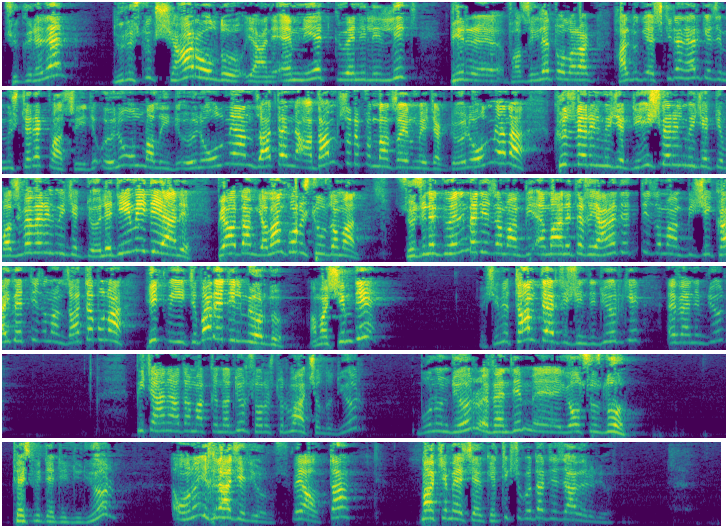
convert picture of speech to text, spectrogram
Çünkü neden? Dürüstlük şiar oldu. Yani emniyet, güvenilirlik bir e, fazilet olarak halbuki eskiden herkesin müşterek vasfıydı. Öyle olmalıydı. Öyle olmayan zaten adam sınıfından sayılmayacaktı. Öyle olmayana kız verilmeyecekti, iş verilmeyecekti, vazife verilmeyecekti. Öyle değil miydi yani? Bir adam yalan konuştuğu zaman, sözüne güvenilmediği zaman, bir emanete hıyanet ettiği zaman, bir şey kaybettiği zaman zaten buna hiçbir itibar edilmiyordu. Ama şimdi e şimdi tam tersi şimdi diyor ki efendim diyor bir tane adam hakkında diyor soruşturma açıldı diyor. Bunun diyor efendim e, yolsuzluğu tespit edildi diyor. Onu ihraç ediyoruz. Veyahut da mahkemeye sevk ettik şu kadar ceza veriliyor.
